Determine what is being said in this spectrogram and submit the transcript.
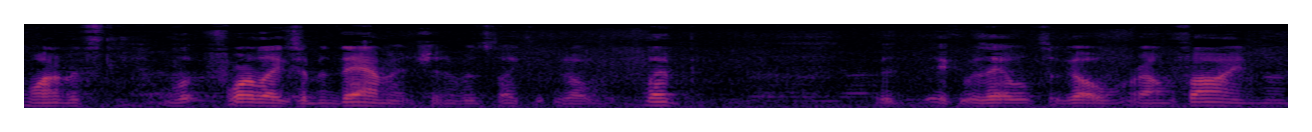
one of its forelegs had been damaged, and it was like you know limp. But it was able to go around fine, and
